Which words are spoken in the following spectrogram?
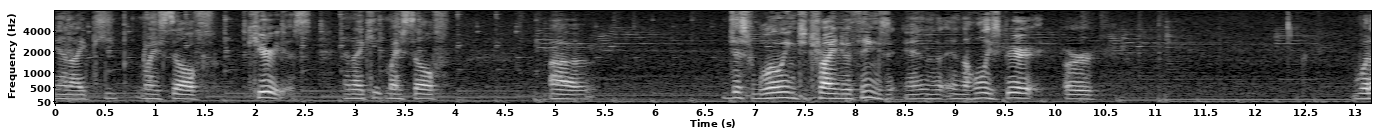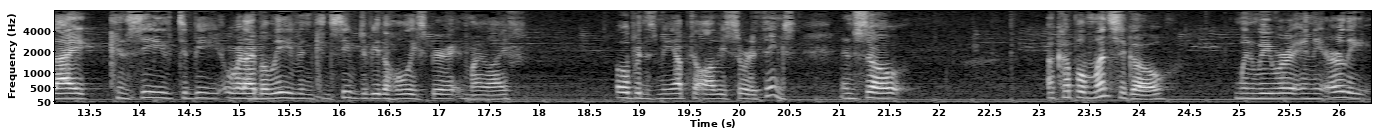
and I keep myself curious and I keep myself. Uh, just willing to try new things and and the Holy Spirit or what I conceive to be what I believe and conceive to be the Holy Spirit in my life opens me up to all these sort of things. And so a couple months ago when we were in the early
